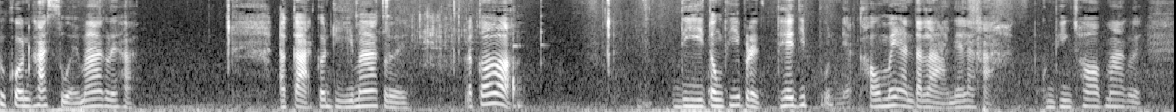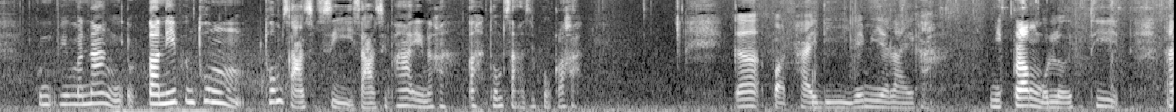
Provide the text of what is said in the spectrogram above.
ทุกๆคนค่ะสวยมากเลยค่ะ อากาศก็ดีมากเลย แล้วก็ดีตรงที่ประเทศญี่ปุ่นเนี่ยเขาไม่อันตรายเนี่ยแหละค่ะ คุณพิงชอบมากเลย คุณพิงมานั่ง ตอนนี้เพิ่งทุ่มทุ่มสามสิบสี่สามสิบห้าเองนะคะอะทุ่มสามสิบหกแล้วค่ะ ก็ปลอดภัยดีไม่มีอะไรค่ะ มีกล้องหมดเลยทุกที่ ถ้า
